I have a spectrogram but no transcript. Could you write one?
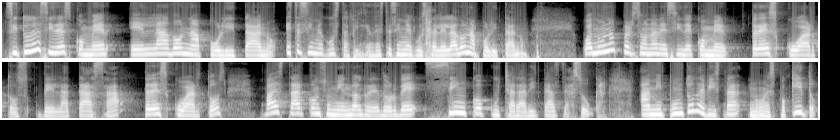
Si tú decides comer helado napolitano, este sí me gusta, fíjense, este sí me gusta, el helado napolitano. Cuando una persona decide comer tres cuartos de la taza, tres cuartos, va a estar consumiendo alrededor de 5 cucharaditas de azúcar. A mi punto de vista no es poquito,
